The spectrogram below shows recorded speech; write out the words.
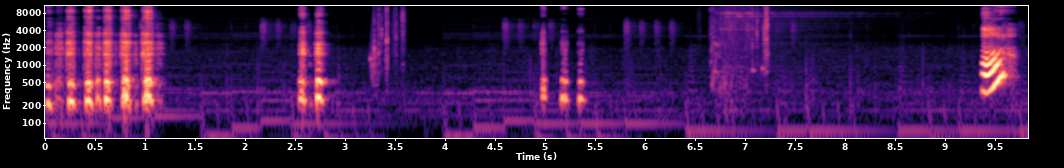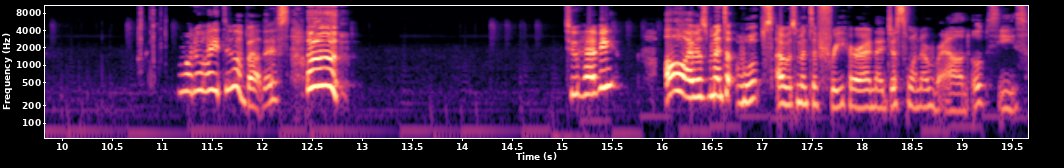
huh? What do I do about this? Too heavy? Oh, I was meant to- whoops, I was meant to free her and I just went around. Oopsies.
